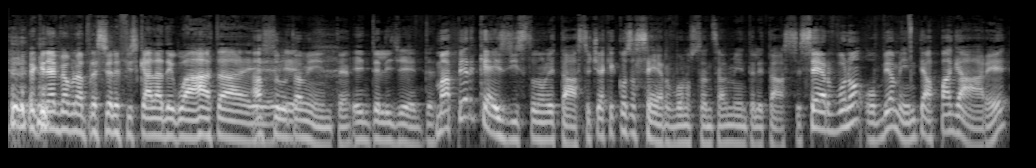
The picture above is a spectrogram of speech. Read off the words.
Perché noi abbiamo una pressione fiscale adeguata e, Assolutamente. e- e intelligente. Ma perché esistono le tasse? Cioè, a che cosa servono sostanzialmente le tasse? Servono ovviamente a pagare,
